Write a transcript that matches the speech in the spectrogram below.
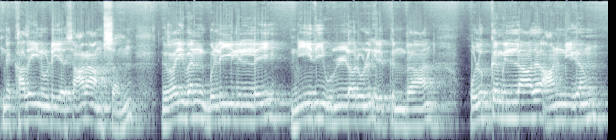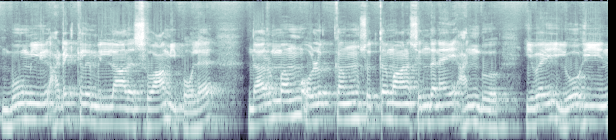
இந்த கதையினுடைய சாராம்சம். இறைவன் வெளியிலில்லை நீதி உள்ளவருள் இருக்கின்றான். ஒழுக்கமில்லாத ஆன்மீகம் பூமியில் அடைக்கலம் இல்லாத சுவாமி போல தர்மம் ஒழுக்கம் சுத்தமான சிந்தனை அன்பு இவை யோகியின்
